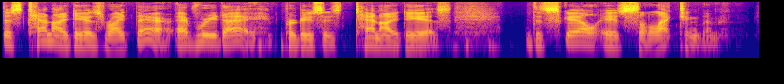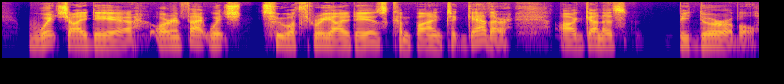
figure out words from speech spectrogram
There's 10 ideas right there. Every day produces 10 ideas. The skill is selecting them which idea, or in fact, which two or three ideas combined together are going to be durable.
